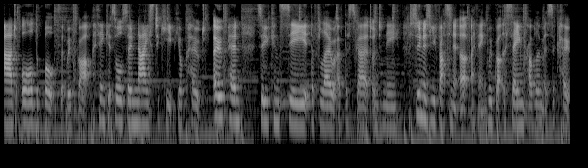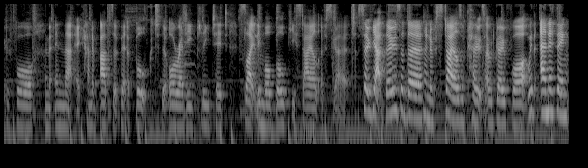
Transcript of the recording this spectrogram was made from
add all the bulk that we've got. I think it's also nice to keep your coat open so you can see the flow of the skirt underneath. As soon as you fasten it up, I think we've got the same problem as the coat before um, in that it kind of adds a bit of bulk to the already pleated, slightly more bulky style of skirt. So yeah, those are the kind of styles of coats I would go for. With anything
